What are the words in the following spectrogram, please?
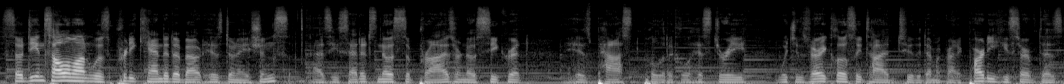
So, Dean Solomont was pretty candid about his donations. As he said, it's no surprise or no secret his past political history, which is very closely tied to the Democratic Party. He served as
